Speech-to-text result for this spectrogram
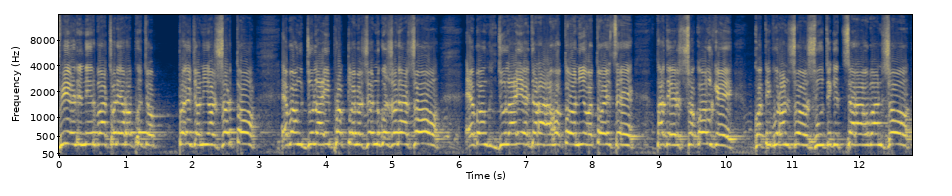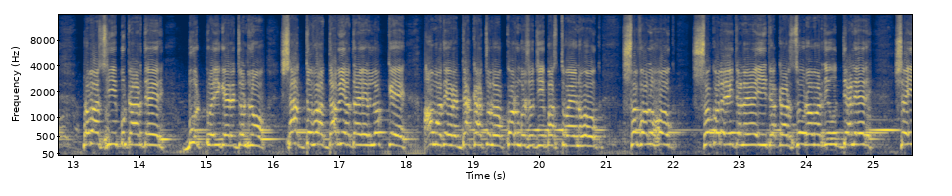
ফিল্ড নির্বাচনের উপযোগ প্রয়োজনীয় শর্ত এবং জুলাই প্রক্লেমেশন ঘোষণা সহ এবং জুলাইয়ে যারা আহত, নিহত হয়েছে, তাদের সকলকে ক্ষতিপূরণ সহ, সুচিকিৎসার আহ্বান সহ প্রবাসী ভোটারদের ভোট প্রয়োগের জন্য সাত দফা দাবি আদায়ের লক্ষ্যে আমাদের ডাকা চলো কর্মসূচি বাস্তবায়ন হোক, সফল হোক। সকলেই যেন এই ঢাকার সৌরবাদী উদ্যানের সেই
